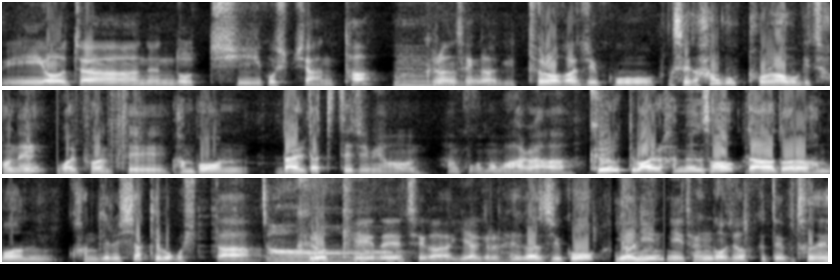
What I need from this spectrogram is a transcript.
이 여자는 놓치고 싶지 않다 음. 그런 생각이 들어가지고 제가 한국 돌아오기 전에 와이프한테 한번 날 따뜻해지면 한국 한번 와라 그렇게 말을 하면서 나 너랑 한번 관계를 시작해보고 싶다 아. 그렇게 네, 제가 이야기를 해가지고 연인이 된 거죠 그때부터 네.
